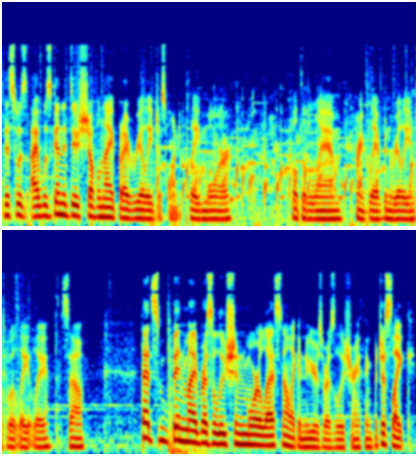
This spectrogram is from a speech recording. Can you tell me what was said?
this was I was gonna do Shovel Knight, but I really just wanted to play more Of the Lamb. Frankly, I've been really into it lately. So that's been my resolution, more or less. Not like a New Year's resolution or anything, but just like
